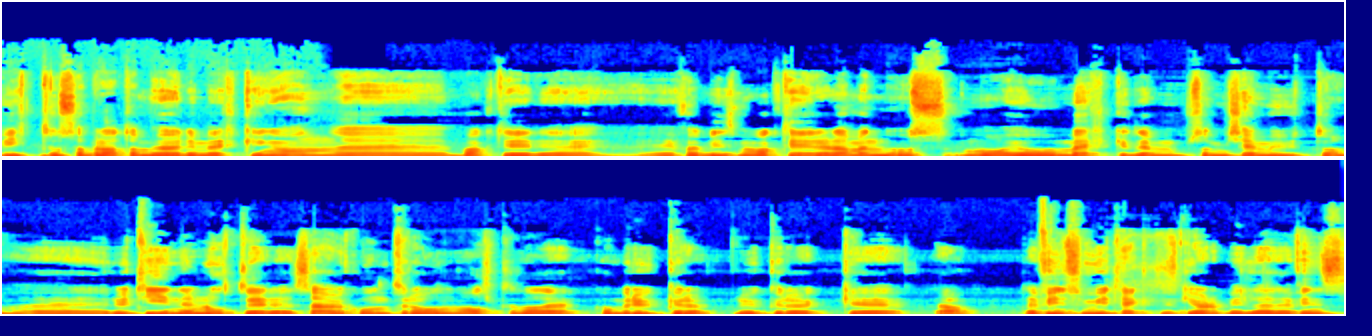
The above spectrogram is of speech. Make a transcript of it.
vidt, vi har prata om øremerking og en bakterie, i forbindelse med bakterier, da, men vi må jo merke dem som kommer ut òg. Eh, rutiner, notere, sauekontrollen, alt det der. Kan bruke det. Bruker dere eh, Ja, det finnes så mye tekniske hjelpemidler. Det finnes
